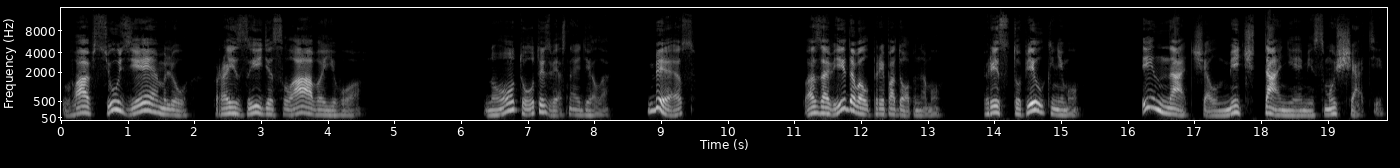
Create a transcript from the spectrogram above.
Во всю землю произыдя слава его. Ну, тут известное дело. Бес. Позавидовал преподобному, приступил к нему и начал мечтаниями смущать.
